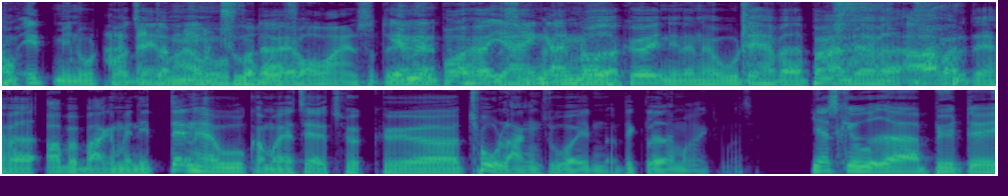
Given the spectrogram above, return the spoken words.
Wow. som et minut på Ej, at tale om min uge, for der er i forvejen, så det Jamen, prøv at høre, jeg har ikke engang nået måde. at køre ind i den her uge. Det har været børn, det har været arbejde, det har været op ad bakke, men i den her uge kommer jeg til at køre to lange ture i den, og det glæder jeg mig rigtig meget til. Jeg skal ud og bytte uh,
